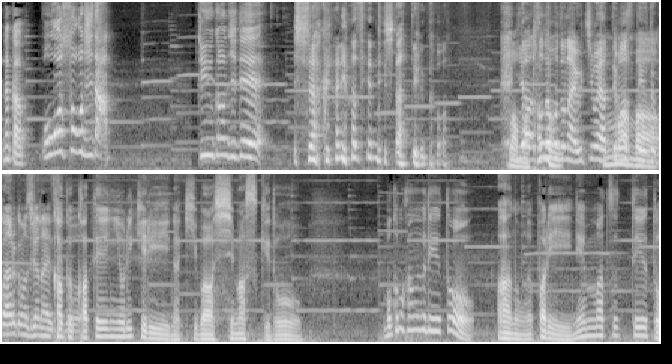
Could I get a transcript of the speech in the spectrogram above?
なんか、大掃除だっていう感じでしなくなりませんでしたっていうと。まあまあ、いや、そんなことない、うちはやってますっていうところあるかもしれないですけど。まあまあ、各家庭によりきりな気はしますけど、僕の感覚で言うと、あの、やっぱり年末っていうと、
